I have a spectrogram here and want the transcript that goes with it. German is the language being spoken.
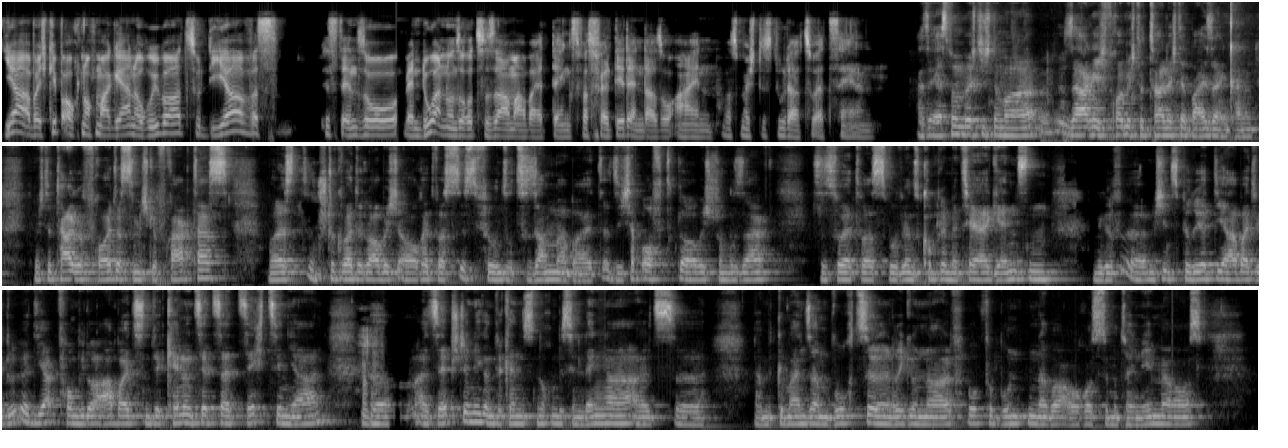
Ja, aber ich gebe auch noch mal gerne rüber zu dir. Was ist denn so, wenn du an unsere Zusammenarbeit denkst, was fällt dir denn da so ein? Was möchtest du dazu erzählen? Also erstmal möchte ich nochmal sagen, ich freue mich total, dass ich dabei sein kann. Ich habe mich total gefreut, dass du mich gefragt hast, weil das ein Stück weit, glaube ich, auch etwas ist für unsere Zusammenarbeit. Also ich habe oft, glaube ich, schon gesagt, es ist so etwas, wo wir uns komplementär ergänzen. Äh, mich inspiriert die Arbeit, wie du, äh, die Form, wie du arbeitest. Und wir kennen uns jetzt seit 16 Jahren mhm. äh, als Selbstständige und wir kennen uns noch ein bisschen länger als äh, mit gemeinsamen Wurzeln, regional verbunden, aber auch aus dem Unternehmen heraus.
